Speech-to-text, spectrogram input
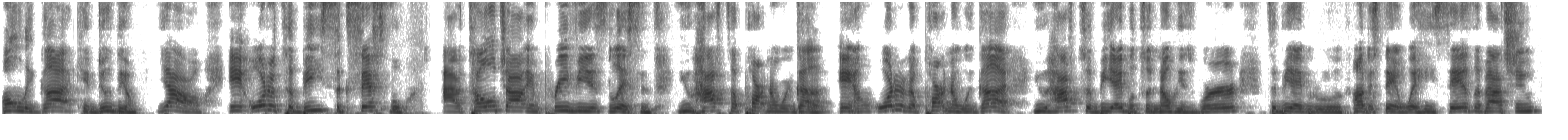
Only God can do them. Y'all, in order to be successful, I've told y'all in previous lessons, you have to partner with God. And in order to partner with God, you have to be able to know his word, to be able to understand what he says about you.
